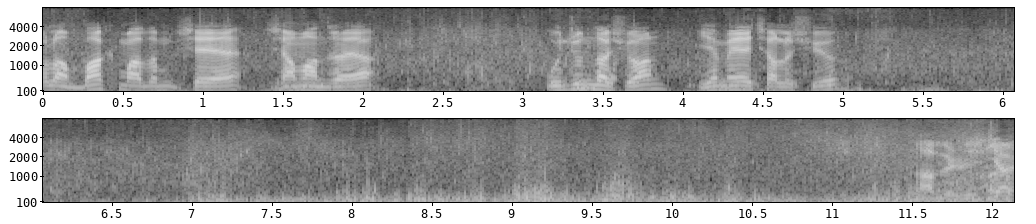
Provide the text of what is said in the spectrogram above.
Ulan bakmadım şeye şamandıraya. Ucunda şu an yemeye çalışıyor. Abi rüzgar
